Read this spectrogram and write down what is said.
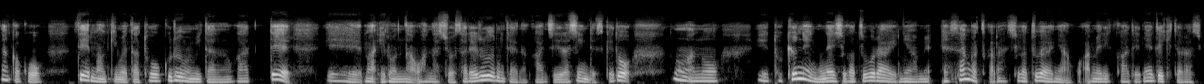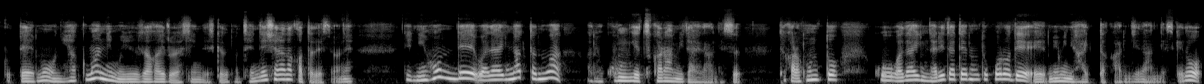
なんかこう、テーマを決めたトークルームみたいなのがあって、えー、まあ、いろんなお話をされるみたいな感じらしいんですけど、もうあの、えっ、ー、と、去年のね、4月ぐらいにアメ、え、3月かな ?4 月ぐらいにはアメリカでね、できたらしくて、もう200万人もユーザーがいるらしいんですけども、全然知らなかったですよね。で、日本で話題になったのは、あの、今月からみたいなんです。だから本当、こう話題になりたてのところで、え、耳に入った感じなんですけど、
